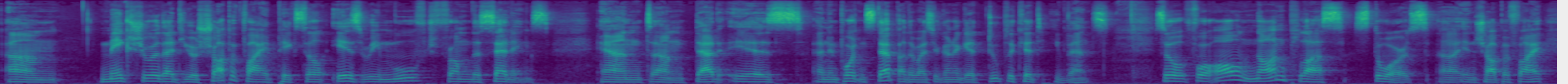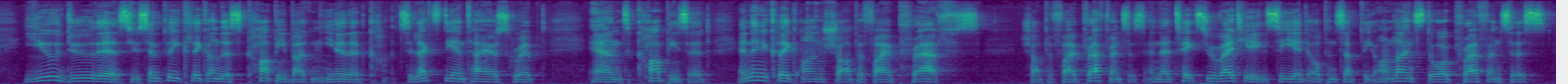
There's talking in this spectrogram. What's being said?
um, make sure that your Shopify pixel is removed from the settings. And um, that is an important step, otherwise you're gonna get duplicate events. So for all non-plus stores uh, in Shopify, you do this. You simply click on this copy button here that selects the entire script and copies it. And then you click on Shopify Prefs, Shopify Preferences. And that takes you right here. You see it opens up the online store preferences.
